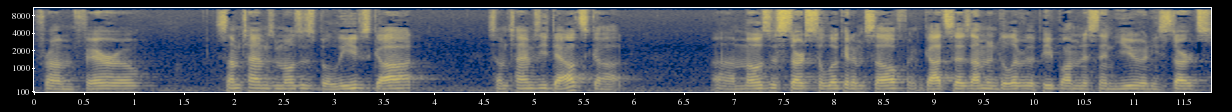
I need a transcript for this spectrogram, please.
from Pharaoh. Sometimes Moses believes God, sometimes he doubts God. Uh, Moses starts to look at himself, and God says, I'm going to deliver the people, I'm going to send you. And he starts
